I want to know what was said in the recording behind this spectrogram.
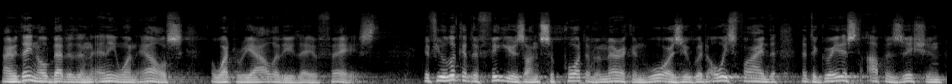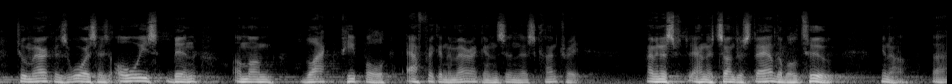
I mean, they know better than anyone else what reality they have faced. If you look at the figures on support of American wars, you would always find that the greatest opposition to America's wars has always been among black people, African Americans in this country. I mean, it's, and it's understandable too. You know, uh,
